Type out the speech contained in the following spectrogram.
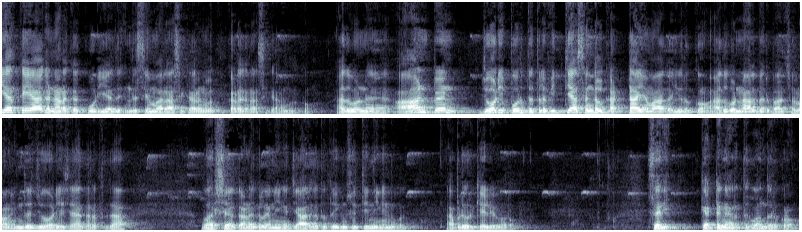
இயற்கையாக நடக்கக்கூடியது. இந்த சிம்ம ராசிக்காரங்களுக்கும் கடக ராசிக்காரங்களுக்கும். அது ஒன்று ஆண் பெண் ஜோடி பொருத்தத்தில் வித்தியாசங்கள் கட்டாயமாக இருக்கும். அது கூட நாலு பேர் பார்த்து சொல்லுவாங்க. இந்த ஜோடியை சேர்க்கறதுக்காக வருஷ கணக்கில் நீங்கள் ஜாதகத்தை தூக்கி சுற்றிருந்தீங்கன்னு அப்படி ஒரு கேள்வி வரும். சரி கெட்ட நேரத்துக்கு வந்திருக்கிறோம்.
